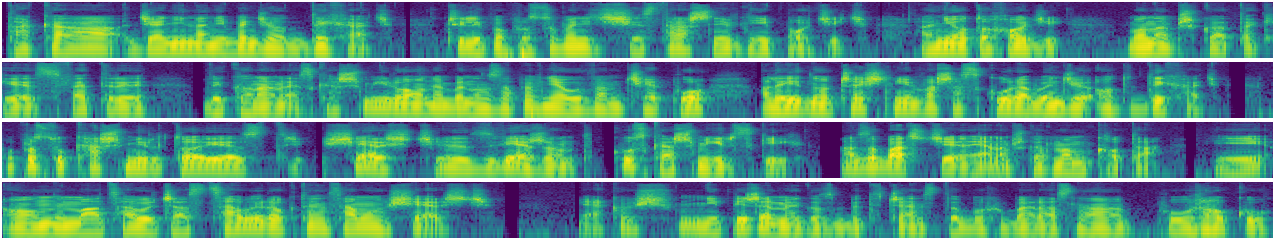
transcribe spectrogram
taka dzianina nie będzie oddychać, czyli po prostu będziecie się strasznie w niej pocić. A nie o to chodzi, bo na przykład takie swetry wykonane z kaszmiru, one będą zapewniały wam ciepło, ale jednocześnie wasza skóra będzie oddychać. Po prostu kaszmir to jest sierść zwierząt, kus kaszmirskich. A zobaczcie, ja na przykład mam kota i on ma cały czas, cały rok tę samą sierść. Jakoś nie pierzemy go zbyt często, bo chyba raz na pół roku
